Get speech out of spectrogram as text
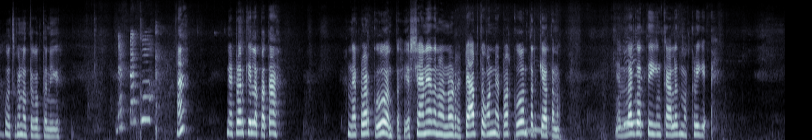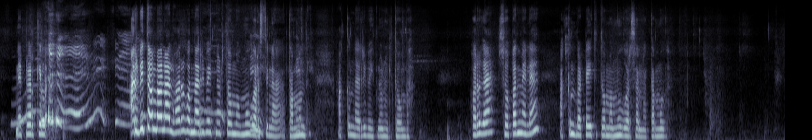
ಹೊಚ್ಕೊಂಡ ತಗೊತಾನ ಈಗ. ಹಾಂ ನೆಟ್ವರ್ಕ್ ಇಲ್ಲ ಪತಾ. ನೆಟ್ವರ್ಕು ಅಂತ. ಎಷ್ಟು ಶಾನೆ ಅದ ನೋಡಿ ನೋಡ್ರಿ. ಟ್ಯಾಬ್ ತೊಗೊಂಡು ನೆಟ್ವರ್ಕು ಅಂತ ಕೇಳ್ತಾನ. ಎಲ್ಲ ಗೊತ್ತು ಈಗಿನ ಕಾಲದ ಮಕ್ಕಳಿಗೆ ನೆಟ್ವರ್ಕ್ ಇಲ್ಲ. ಅರ್ಬಿ ತೊಂಬಲ್ಲ, ಅಲ್ಲಿ ಹೊರಗೆ ಒಂದು ಅರಿವಿ ಐತೆ ನೋಡಿ ತೊಂಬ, ಮೂಗು ಒರೆಸ್ತೀನಿ ತಮ್ಮಂದು. ಅಕ್ಕಂದು ಅರಿಬಿ ಐತೆ ನೋಡಿ ಅಲ್ಲಿ ತೊಂಬ. ಹೊರಗೆ ಸೋಪಾದ ಮೇಲೆ ಅಕ್ಕನ ಬಟ್ಟೆ ಐತಿ ತೊಂಬ, ಮೂಗು ಒರೆಸಣ್ಣ ತಮ್ಮಗೆ.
